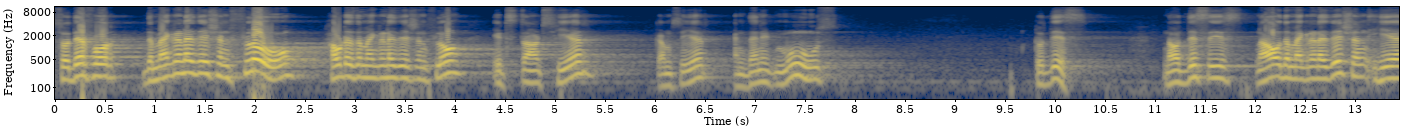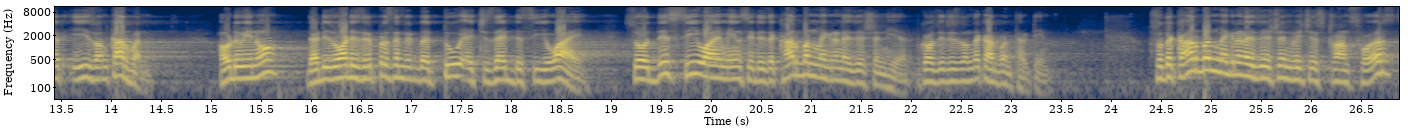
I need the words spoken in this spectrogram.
So therefore the magnetization flow how does the magnetization flow? It starts here comes here and then it moves to this. Now this is now the magnetization here is on carbon. How do we know? That is what is represented by 2HZCY. So this Cy means it is the carbon magnetization here because it is on the carbon 13. So the carbon magnetization which is transverse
